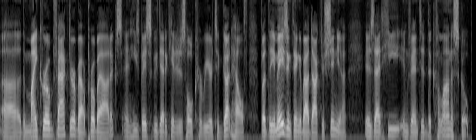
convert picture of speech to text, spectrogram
uh, The Microbe Factor about probiotics, and he's basically dedicated his whole career to gut health. But the amazing thing about Dr. Shinya is that he invented the colonoscope.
